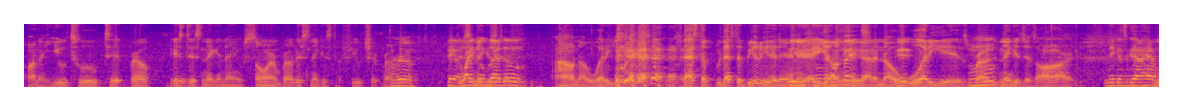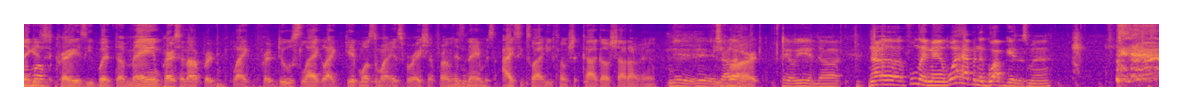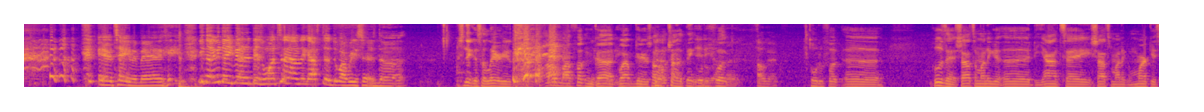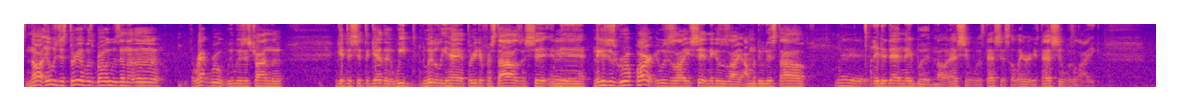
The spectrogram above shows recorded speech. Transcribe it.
on a YouTube tip, bro, it's Yeah. this nigga named Soren, bro. This nigga's the future, bro. For real. Yeah, This white dude, black the- dude. I don't know what he is. that's the that's the beauty of the Yeah, internet. he You don't even gotta know Yeah. what he is, bro. Mhm. The nigga just hard. Niggas gotta have Niggas is crazy. But the main person I pro- like produce like like get most of my inspiration from. His name is Icy Twat. He from Chicago. Shout out him. Yeah, yeah. He Shout out. Hell yeah, dog. Now, uh, Foolay, man, what happened to Guap Getters, man? Entertainment, man. you know, you know, you been in the bitch one time, nigga. I still do my research, dog. This nigga's hilarious. dog. oh my fucking god, Guap Getters. Hold on, I'm trying to think who the fuck. Okay. Who the fuck? Uh, who's that? Shout out to my nigga uh Deontay. Shout out to my nigga Marcus. No, it was just three of us, bro. We was in a uh, rap group. We was just trying to get this shit together. We literally had three different styles and shit, and Yeah. then niggas just grew apart. It was just like shit. Niggas was like, I'm gonna do this style. Yeah. They did that, and they but no, that shit was that shit's hilarious. That shit was like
